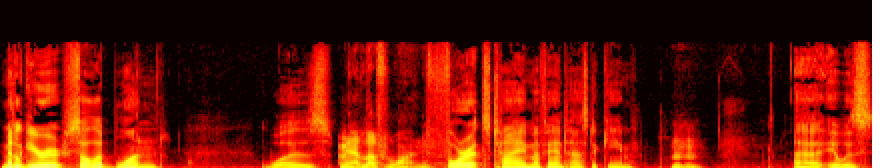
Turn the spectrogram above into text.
Metal Gear Solid 1 was I mean, I loved one. for its time a fantastic game. hmm Uh it was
